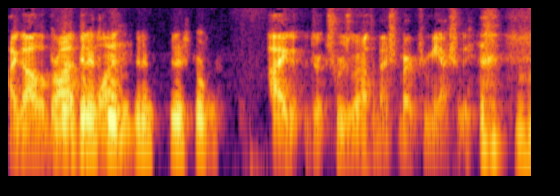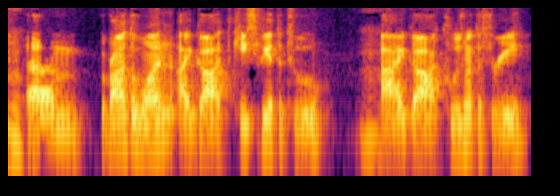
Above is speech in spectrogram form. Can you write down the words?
I got And LeBron then at the Dennis Schroeder. one. Dennis, Dennis Schroeder. I Schroeder's going off the bench for for me actually. Mhm. um, LeBron at the one. I got KCP at the two. Mm. I got Kuzma at the three.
